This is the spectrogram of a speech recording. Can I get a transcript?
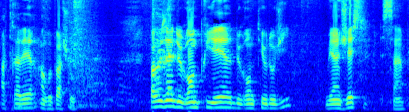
à travers un repas chaud. Pas besoin de grandes prières, de grandes théologies, mais un geste simple.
